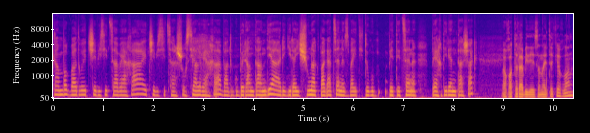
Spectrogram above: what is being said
Kanbok badu etxe bizitza beharra, etxe bizitza sozial beharra, badugu beranta handia, ari gira isunak pagatzen ez baititugu betetzen behar diren tasak. Horretara bidea izan daiteke orduan?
